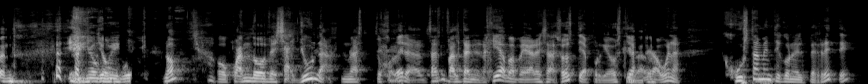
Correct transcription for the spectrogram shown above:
¿no? O cuando desayuna. joder, hace falta energía para pegar esas hostias, porque hostia, pega buena. Justamente con el perrete,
